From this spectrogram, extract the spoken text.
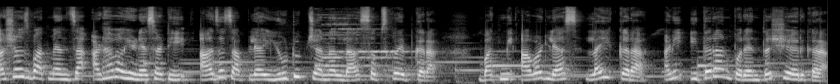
अशाच बातम्यांचा आढावा घेण्यासाठी आजच आपल्या यूट्यूब चॅनलला सबस्क्राईब करा. बातमी आवडल्यास लाईक करा आणि इतरांपर्यंत शेअर करा.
